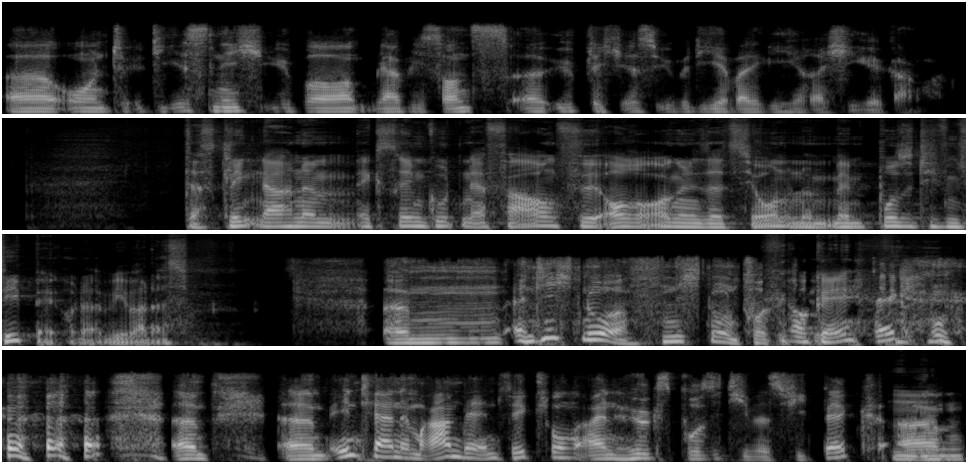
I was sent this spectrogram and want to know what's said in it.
Äh, und die ist nicht über, ja, wie sonst äh, üblich ist, über die jeweilige Hierarchie gegangen. Das klingt nach einem extrem guten Erfahrung für eure Organisation und mit einem positiven Feedback, oder wie war das? Ähm, nicht nur, nicht nur ein positives okay. Feedback. ähm, ähm, intern im Rahmen der Entwicklung ein höchst positives Feedback. Mhm.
